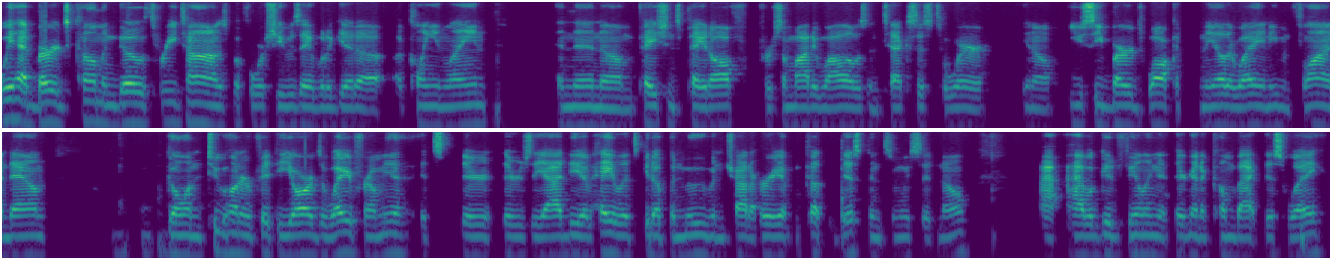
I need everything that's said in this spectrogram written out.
we had birds come and go three times before she was able to get a, a clean lane, and then um, patience paid off for somebody while I was in Texas to where you know you see birds walking the other way and even flying down going 250 yards away from you. It's there. There's the idea of hey, let's get up and move and try to hurry up and cut the distance. And we said no. I have a good feeling that they're going to come back this way,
